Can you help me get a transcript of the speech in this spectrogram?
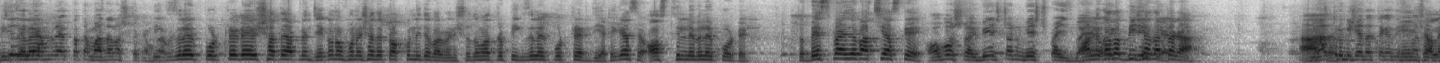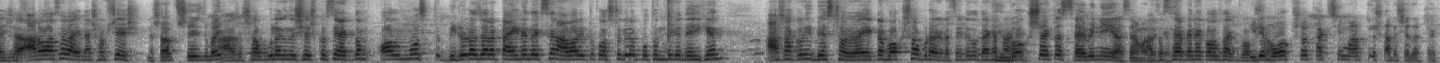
পিক্সেলের ক্যামেরা এক কথা মাথা নষ্ট ক্যামেরা পিক্সেলের পোর্ট্রেটের সাথে আপনি যে কোনো ফোনের সাথে টক্কর নিতে পারবেন। শুধুমাত্র পিক্সেলের পোর্ট্রেট দিয়ে ঠিক আছে? অস্থির লেভেলের পোর্ট্রেট তো বেস্ট প্রাইসে পাচ্ছি আজকে? অবশ্যই বেস্ট অন বেস্ট প্রাইস ভাই। কত বিশ হাজার টাকা। মাত্র 20000 টাকা দিয়ে ইনশাল্লাহ ইনশাল্লাহ আরও আছে ভাই? না সব শেষ? না সব শেষ ভাই। আচ্ছা সবগুলো কিন্তু শেষ করছি। একদম অলমোস্ট ভিডিওটা যারা টাইনে দেখছেন আবার একটু কষ্ট করে প্রথম থেকে দেখেন। আশা করি বেস্ট হবে ভাই। একটা বক্স প্রোডাক্ট আছে এটা তো দেখেন বক্স একটা 7 এ আছে আমাদের আচ্ছা কাছে। সেভেনে কল থাকবে এটা বক্স থাকছে মাত্র 27000 টাকা।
